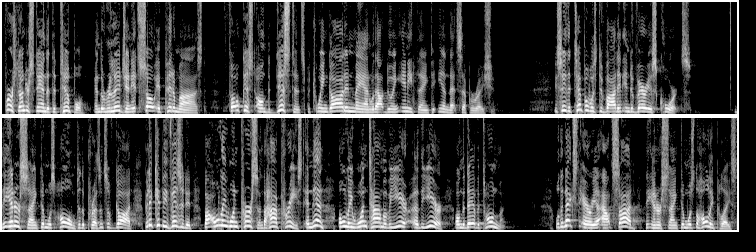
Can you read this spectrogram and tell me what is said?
First, understand that the temple and the religion, it's so epitomized, focused on the distance between God and man without doing anything to end that separation. You see, the temple was divided into various courts. The inner sanctum was home to the presence of God, but it could be visited by only one person, the high priest, and then only one time of, a year, of the year on the Day of Atonement. Well, the next area outside the inner sanctum was the holy place,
